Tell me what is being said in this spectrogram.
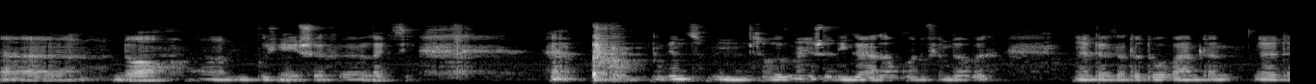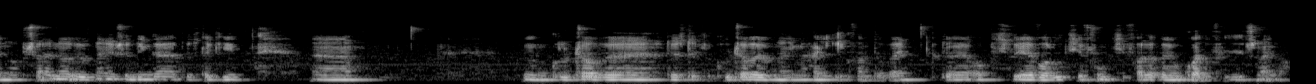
e, do e, późniejszych e, lekcji. E, Więc mm, co, równanie Schrödingera dla układów jądrowych. Tak zatytułowałem ten, e, ten obszar. No, równanie Schrödingera to jest taki e, kluczowy, to jest takie kluczowe równanie mechaniki kwantowej, które opisuje ewolucję funkcji falowej układu fizycznego.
